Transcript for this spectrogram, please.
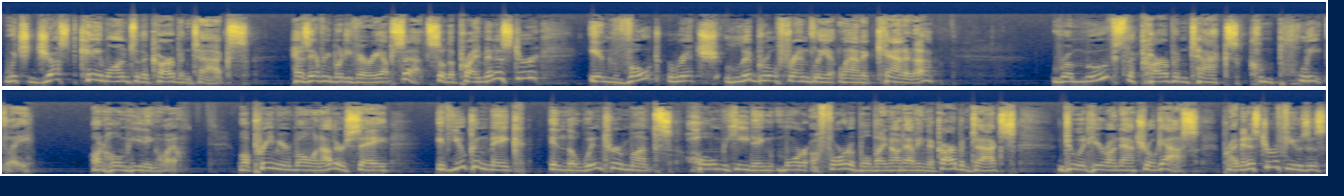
which just came onto the carbon tax, has everybody very upset. So the Prime Minister in vote rich, liberal friendly Atlantic Canada removes the carbon tax completely on home heating oil. Well, Premier Moe and others say if you can make in the winter months home heating more affordable by not having the carbon tax, do it here on natural gas. Prime Minister refuses.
